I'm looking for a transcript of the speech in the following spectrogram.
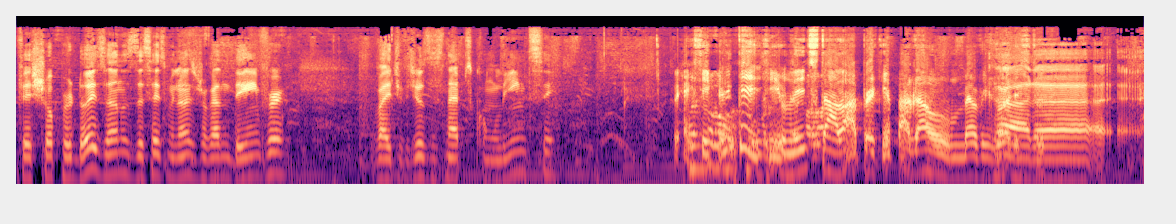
fechou por dois anos, 16 milhões, jogando em Denver. Vai dividir os snaps com o Lindsay. É que eu entendi. O Lynch tá lá, por que pagar o Melvin Gordon? Cara, é,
